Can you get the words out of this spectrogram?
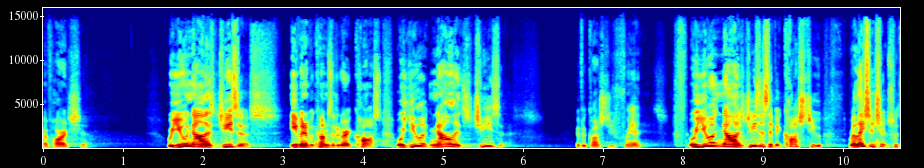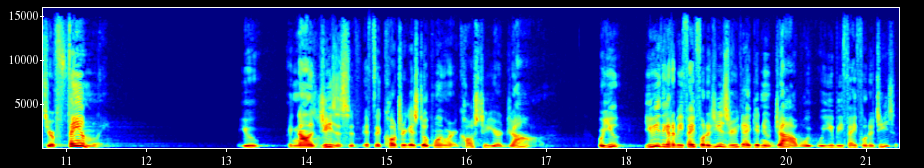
of hardship? Will you acknowledge Jesus even if it comes at a great cost? Will you acknowledge Jesus if it costs you friends? Will you acknowledge Jesus if it costs you relationships with your family? Will you acknowledge Jesus if, if the culture gets to a point where it costs you your job? Will you You either got to be faithful to Jesus or you got to get a new job. Will, will you be faithful to Jesus?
